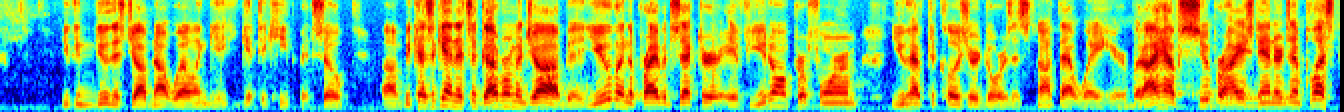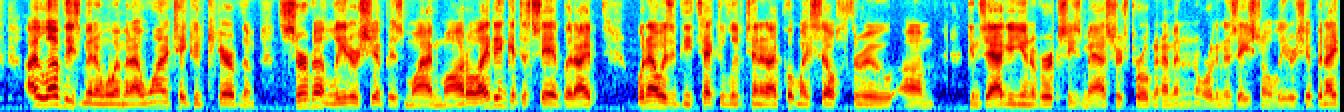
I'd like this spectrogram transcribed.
you can do this job not well and get, get to keep it. So uh, because again, it's a government job. You in the private sector, if you don't perform, you have to close your doors. It's not that way here. But I have super high standards, and plus, I love these men and women. I want to take good care of them. Servant leadership is my model. I didn't get to say it, but I, when I was a detective lieutenant, I put myself through. Um, Gonzaga University's master's program in organizational leadership, and I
